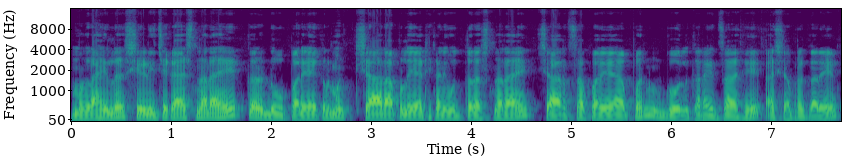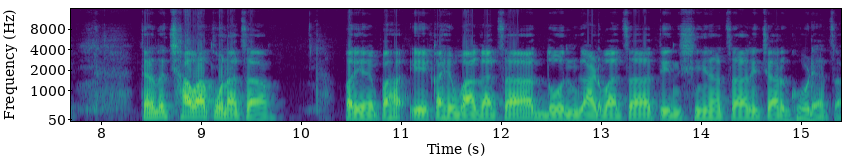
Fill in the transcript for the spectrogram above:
मग राहिलं शेळीचे काय असणार आहे? करडू. पर्याय क्रमांक चार आपलं या ठिकाणी उत्तर असणार आहे. चारचा पर्याय आपण गोल करायचा आहे अशा प्रकारे. त्यानंतर छावा कोणाचा? पर्याय पहा. एक आहे वाघाचा दोन गाढवाचा तीन सिंहाचा आणि चार घोड्याचा.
